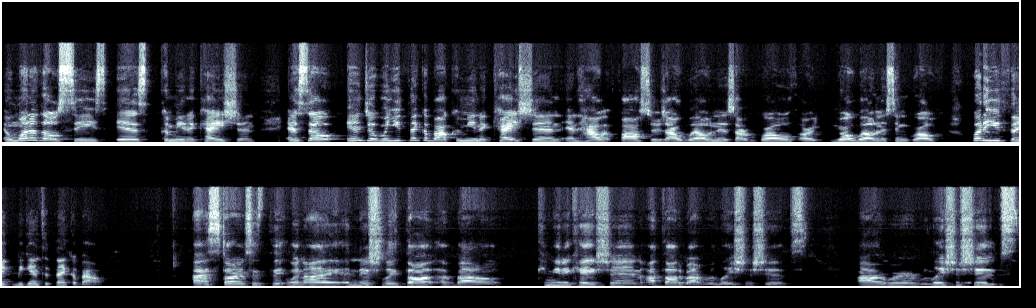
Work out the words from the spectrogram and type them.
And one of those C's is communication. And so, Angel, when you think about communication and how it fosters our wellness, our growth, or your wellness and growth, what do you think begin to think about? I started to think when I initially thought about communication, I thought about relationships. Our relationships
